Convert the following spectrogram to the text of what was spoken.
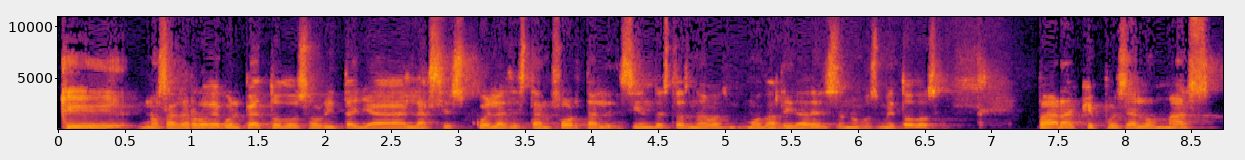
que nos agarró de golpe a todos, ahorita ya las escuelas están fortaleciendo estas nuevas modalidades, estos nuevos métodos para que pues sea lo más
